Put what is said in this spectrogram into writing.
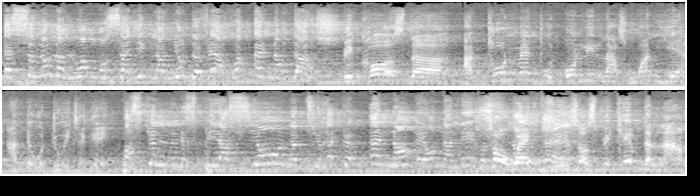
Et selon la loi mosaïque, l'agneau devait avoir un an d'âge. because the atonement would only last one year and they would do it again. Parce que l'expiation ne durait qu'un an et on allait So when. Jesus became the lamb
